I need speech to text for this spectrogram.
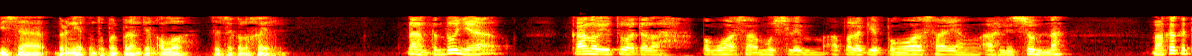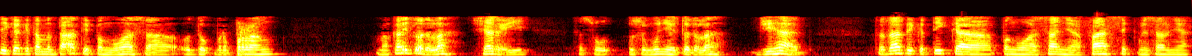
bisa berniat untuk berperang dan Allah? Jazakallah khair. Nah, tentunya kalau itu adalah penguasa muslim, apalagi penguasa yang ahli sunnah, maka ketika kita mentaati penguasa untuk berperang, maka itu adalah syar'i. Sesungguhnya itu adalah jihad. Tetapi ketika penguasanya fasik misalnya,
